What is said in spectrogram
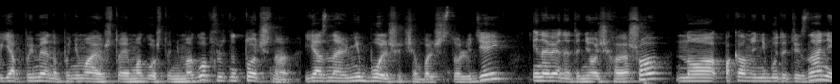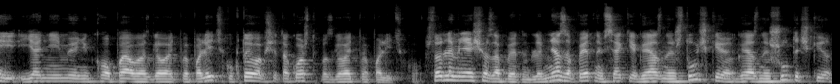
я примерно понимаю, что я могу, что не могу, абсолютно точно. Я знаю не больше, чем большинство людей, и, наверное, это не очень хорошо, но пока у меня не будет этих знаний, я не имею никакого права разговаривать про политику. Кто я вообще такой, чтобы разговаривать про политику? Что для меня еще запретно? Для меня запретны всякие грязные штучки, грязные шуточки,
